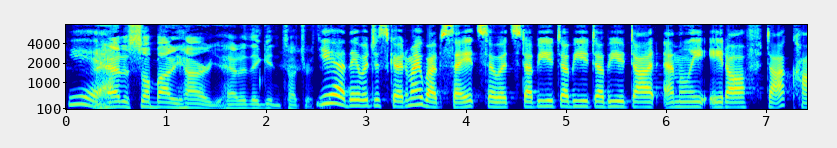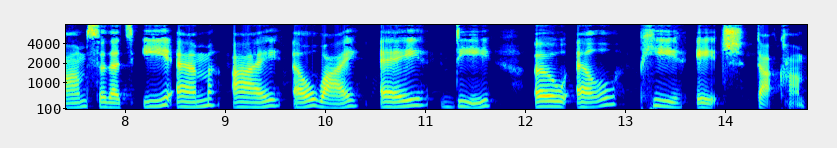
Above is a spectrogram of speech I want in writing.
Yeah. How does somebody hire you? How do they get in touch with you? Yeah, they would just go to my website. So it's www.emilyadolph.com. So that's E M I L Y A D O L P H dot com.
